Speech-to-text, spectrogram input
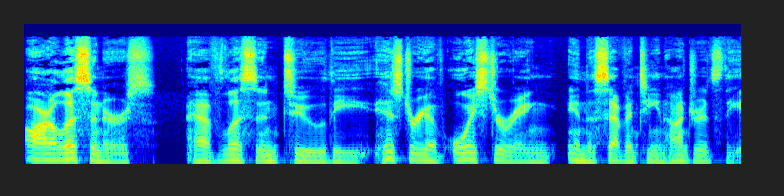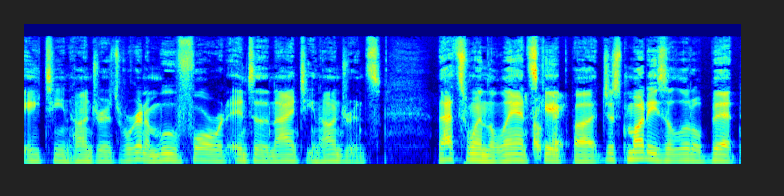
Our listeners have listened to the history of oystering in the 1700s, the 1800s. We're going to move forward into the 1900s. That's when the landscape okay. uh, just muddies a little bit.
